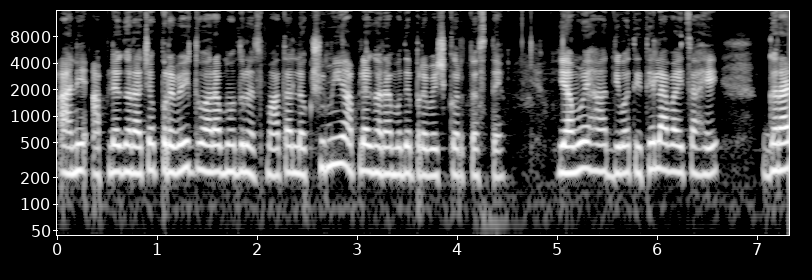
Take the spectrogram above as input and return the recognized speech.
आणि आपल्या घराच्या प्रवेशद्वारामधूनच माता लक्ष्मी आपल्या घरामध्ये प्रवेश करत असते. यामुळे हा दिवा तिथे लावायचा आहे. घरा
